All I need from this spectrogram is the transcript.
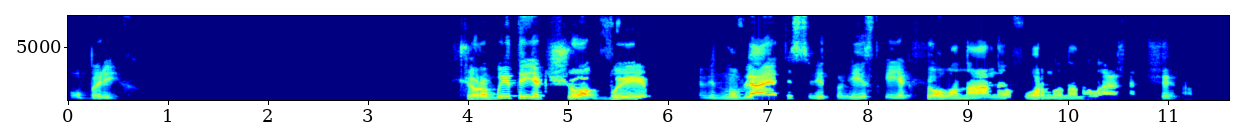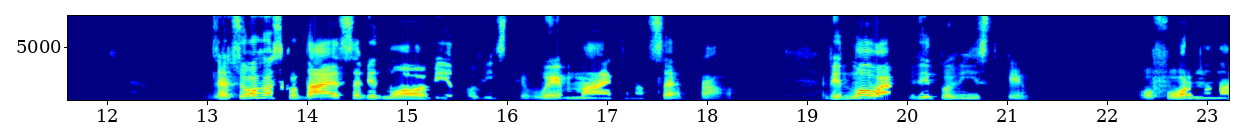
Оберіг. Що робити, якщо ви відмовляєтесь від повістки, якщо вона не оформлена належним чином? Для цього складається відмова від повістки. Ви маєте на це право. Відмова від повістки оформлена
